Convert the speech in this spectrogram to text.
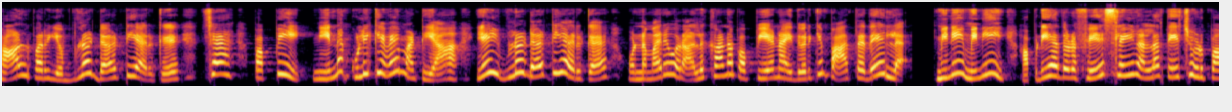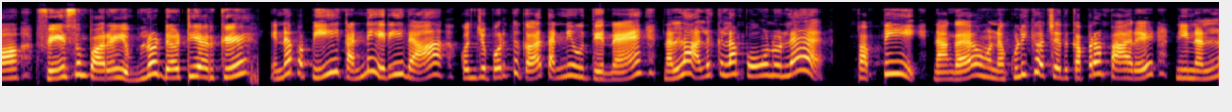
கால் பாரு எவ்வளோ டர்ட்டியா இருக்கு. ச்சே பப்பி நீ என்ன குளிக்கவே மாட்டியா? ஏன் இவ்வளோ டர்ட்டியா இருக்க? உன்ன மாதிரி ஒரு அழுக்கான பப்பியை நான் இது வரைக்கும் பார்த்ததே இல்லை. மினி மினி அப்படியே அதோட ஃபேஸ்லயும் நல்லா தேய்ச்சி விடுப்பா. ஃபேஸும் பாரு எவ்வளோ டர்ட்டியா இருக்கு. என்ன பப்பி தண்ணி எரியுதா? கொஞ்சம் பொறுத்துக்கா தண்ணி ஊத்திடுறேன். நல்லா அழுக்கெல்லாம் போகணும்ல. பப்பி நாங்க உன்னை குளிக்க வச்சதுக்கு அப்புறம் பாரு நீ நல்ல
